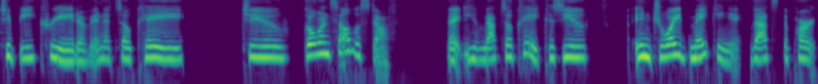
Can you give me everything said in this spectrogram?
to be creative and it's okay to go and sell the stuff that you, that's okay because you enjoyed making it. That's the part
